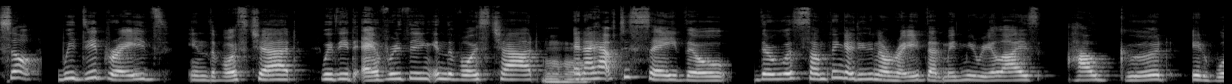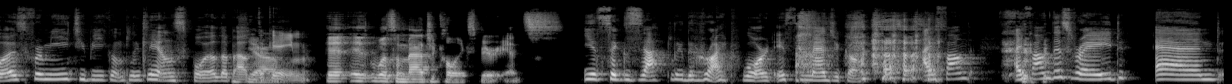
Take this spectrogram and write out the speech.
So, we did raids in the voice chat. We did everything in the voice chat. Mhm. And I have to say, though, there was something I did in a raid that made me realize how good it was for me to be completely unspoiled about Yeah. the game. It, it was a magical experience. It's exactly the right word. It's magical. I found I found this raid and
